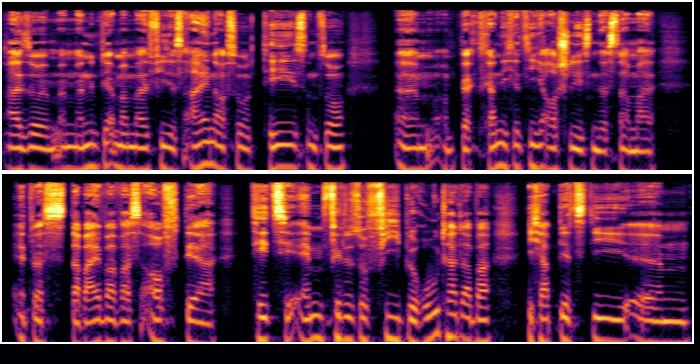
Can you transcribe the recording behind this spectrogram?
Also man, nimmt ja immer mal vieles ein, auch so Tees und so. Ähm, das kann ich jetzt nicht ausschließen, dass da mal etwas dabei war, was auf der TCM-Philosophie beruht hat, aber ich habe jetzt die ähm,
